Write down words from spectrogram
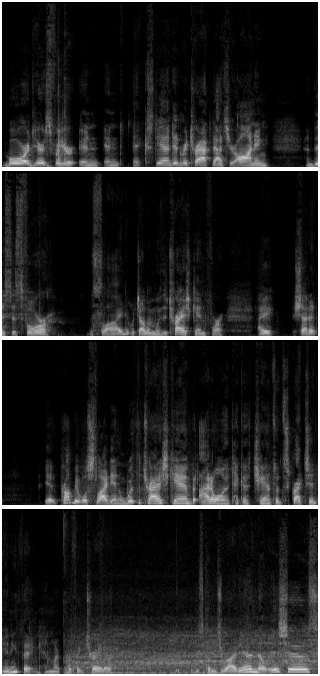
board. Here's for your in, in extend and retract. That's your awning. And this is for the slide, which I'm going to move the trash can for. I shut it. It probably will slide in with the trash can, but I don't want to take a chance on scratching anything in my perfect trailer. This comes right in, no issues.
